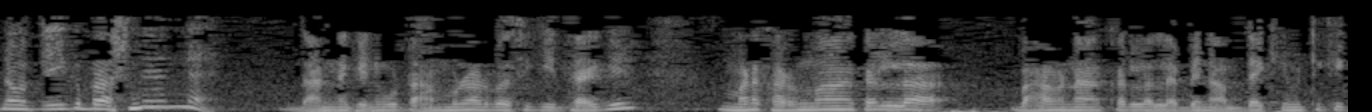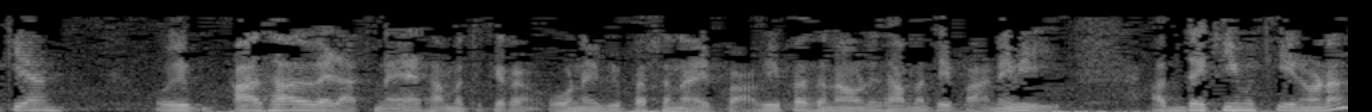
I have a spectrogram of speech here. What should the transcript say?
නමුත් ඒක ප්‍රශ්නයක් නෑ. දන්න කෙනෙකුට හම්බුනාට පස්සේ කීත හැකි මම කරුණා කරලා භාවනා කරලා ලැබෙන අත්දැකීම් ටික කියන්නේ. ওই ආසාව වැඩක් නෑ සමති කර ඕනේ විපස්සනා එපා. විපස්සනා ඕනේ සමතේ පා නෙවෙයි. අත්දැකීම කියනවනම්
